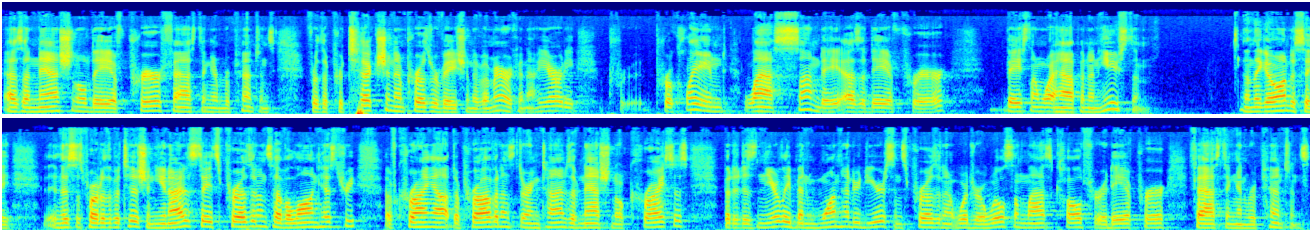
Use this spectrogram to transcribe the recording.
as a national day of prayer, fasting, and repentance for the protection and preservation of America. Now, he already pr- proclaimed last Sunday as a day of prayer based on what happened in Houston. And they go on to say, and this is part of the petition United States presidents have a long history of crying out to Providence during times of national crisis, but it has nearly been 100 years since President Woodrow Wilson last called for a day of prayer, fasting, and repentance.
